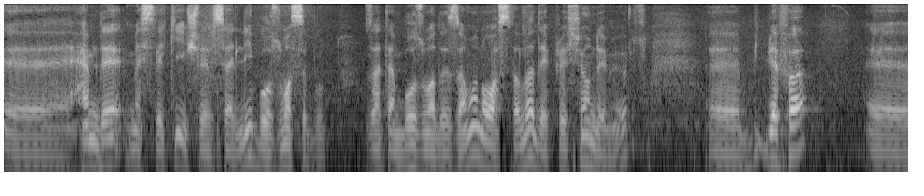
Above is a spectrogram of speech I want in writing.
e, hem de mesleki işlevselliği bozması. Bu zaten bozmadığı zaman o hastalığa depresyon demiyoruz. E, bir defa e,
